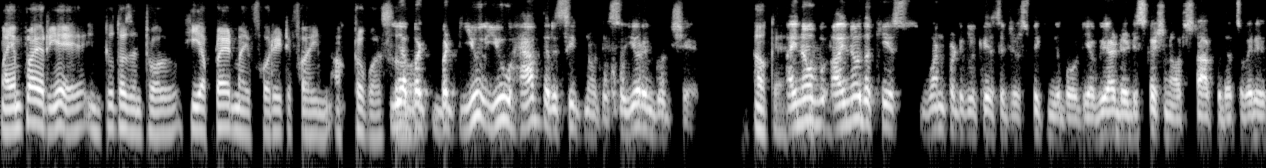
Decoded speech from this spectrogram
my employer A in 2012 he applied my 485 in October. So yeah, but but you you have the receipt notice, so you're in good shape. Okay. I know I know the case, one particular case that you're speaking about. Yeah, we had a discussion our staff with. That's a very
